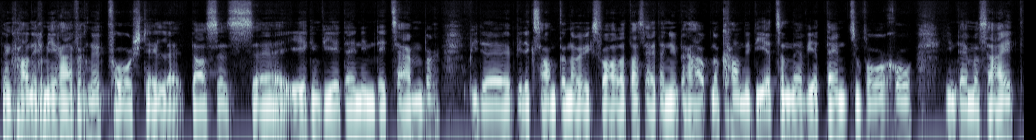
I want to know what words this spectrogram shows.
dann kann ich mir einfach nicht vorstellen, dass es äh, irgendwie dann im Dezember bei den, bei den Gesamterneuerungswahlen, dass er dann überhaupt noch kandidiert, sondern er wird dem zuvorkommen, indem er sagt,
